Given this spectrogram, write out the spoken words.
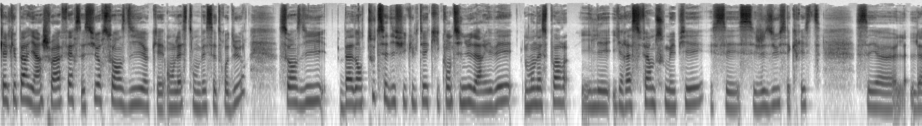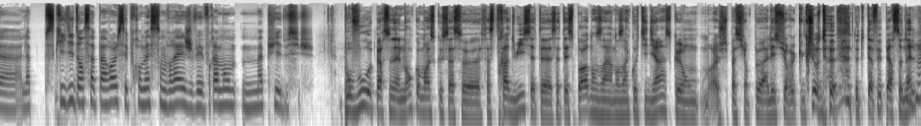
quelque part, il y a un choix à faire, c'est sûr. Soit on se dit, OK, on laisse tomber, c'est trop dur. Soit on se dit, bah, dans toutes ces difficultés qui continuent d'arriver, mon espoir, il, est, il reste ferme sous mes pieds. C'est Jésus, c'est Christ. C'est euh, ce qu'il dit dans sa parole, ses promesses sont vraies je vais vraiment m'appuyer dessus. Pour vous, euh, personnellement, comment est-ce que ça se, ça se traduit, cet, euh, cet espoir, dans un, dans un quotidien? Est-ce que on- Je ne sais pas si on peut aller sur quelque chose de, de tout à fait personnel. Mhm.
